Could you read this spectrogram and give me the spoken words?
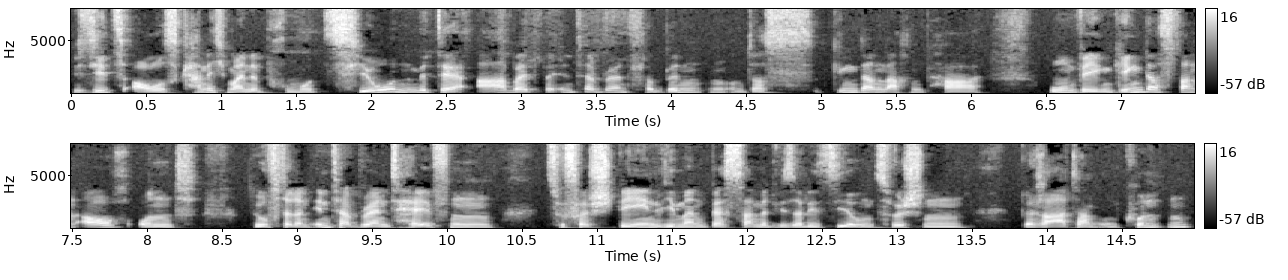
wie sieht's aus? Kann ich meine Promotion mit der Arbeit bei Interbrand verbinden? Und das ging dann nach ein paar Umwegen ging das dann auch und durfte dann Interbrand helfen zu verstehen, wie man besser mit Visualisierung zwischen Beratern und Kunden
